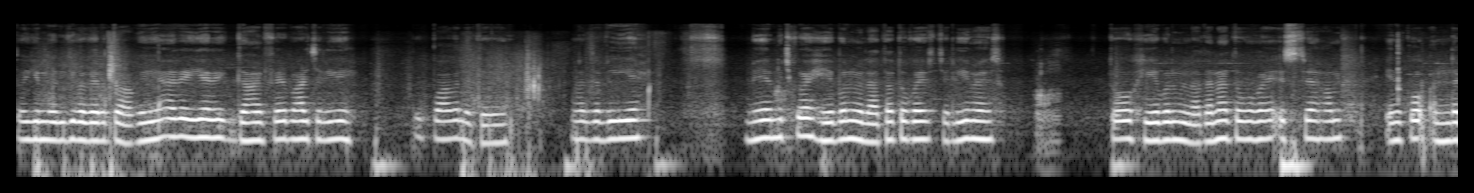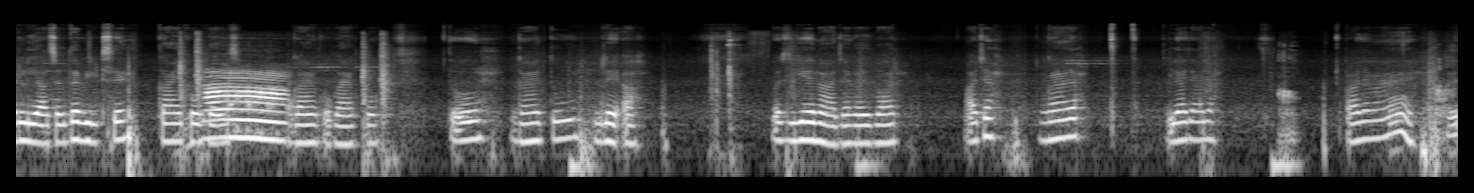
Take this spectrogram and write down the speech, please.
तो ये मुर्गी वगैरह तो आ गई है। अरे यार गाय फिर बाहर चली गई। तो पागल लगे जब ये मेरे मुझको हेबल मिला था तो गए, चलिए मैं तो हेबल मिला था ना तो गए, इससे हम इनको अंदर ले आ सकते हैं, वीट से। गाय को गाय को गाय को। तो गाय, तू ले आ। बस ये ना आ जाएगा इस बार आ आजा गाय आजा ले आजा आजा आ जा। गाय।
